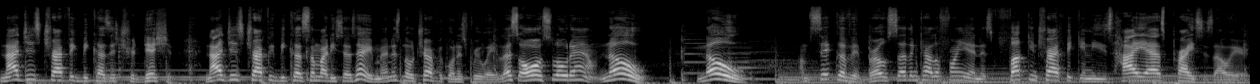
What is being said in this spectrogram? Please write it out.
Not just traffic because it's tradition. Not just traffic because somebody says, hey man, there's no traffic on this freeway. Let's all slow down. No, no. I'm sick of it, bro. Southern California and this fucking traffic and these high ass prices out here.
